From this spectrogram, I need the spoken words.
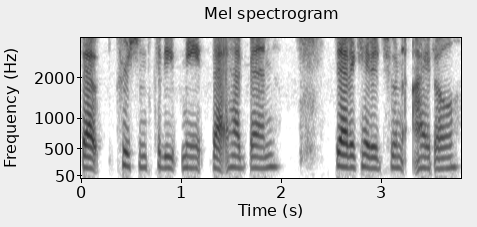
that Christians could eat meat that had been dedicated to an idol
